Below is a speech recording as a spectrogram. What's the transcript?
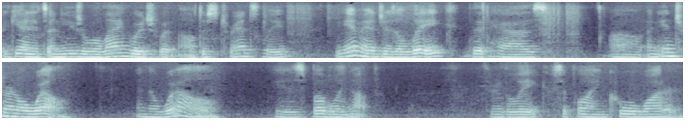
again, it's unusual language, but I'll just translate. The image is a lake that has uh, an internal well, and the well is bubbling up through the lake, supplying cool water.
